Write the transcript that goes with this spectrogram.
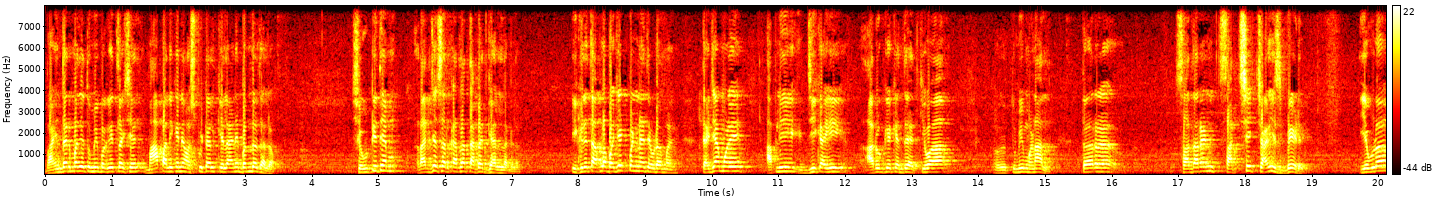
भाईंदरमध्ये तुम्ही बघितलं असेल महापालिकेने हॉस्पिटल केलं आणि बंद झालं. शेवटी ते राज्य सरकारला ताब्यात घ्यायला लागलं. इकडे तर आपलं बजेट पण नाही तेवढं मग त्याच्यामुळे आपली जी काही आरोग्य केंद्र आहेत किंवा तुम्ही म्हणाल तर साधारण सातशे चाळीस बेड एवढं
